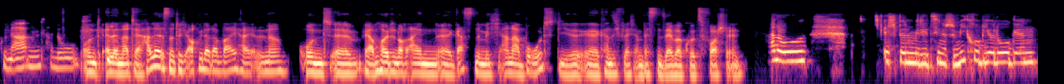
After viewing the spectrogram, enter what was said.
Guten Abend, hallo. Und Elena Terhalle ist natürlich auch wieder dabei. Hi Elena. Und äh, wir haben heute noch einen äh, Gast, nämlich Anna Both. Die äh, kann sich vielleicht am besten selber kurz vorstellen. Hallo, ich bin medizinische Mikrobiologin,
